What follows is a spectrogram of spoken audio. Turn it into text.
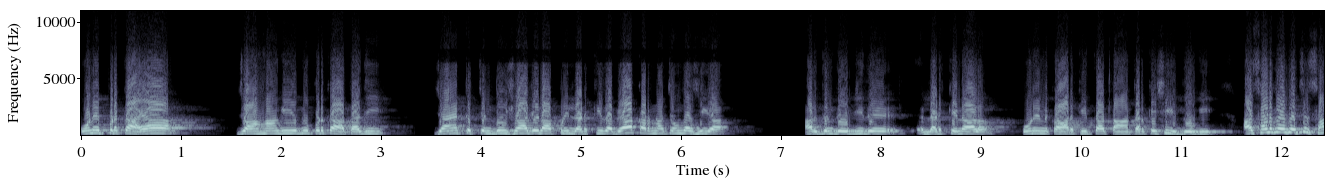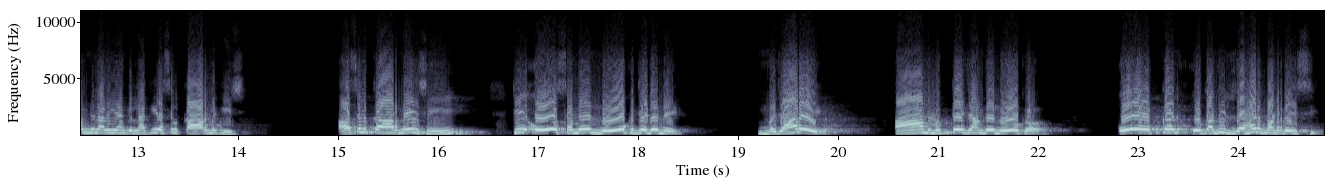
ਉਹਨੇ ਭੜਕਾਇਆ ਜਹਾਂਗੀਰ ਨੂੰ ਭੜਕਾਤਾ ਜੀ। ਜਾਂ ਇੱਕ ਚੰਦੂ ਸ਼ਾਹ ਜਿਹੜਾ ਆਪਣੀ ਲੜਕੀ ਦਾ ਵਿਆਹ ਕਰਨਾ ਚਾਹੁੰਦਾ ਸੀਗਾ, ਅਰਜਨ ਦੇਵ ਜੀ ਦੇ ਲੜਕੇ ਨਾਲ, ਉਹਨੇ ਇਨਕਾਰ ਕੀਤਾ, ਤਾਂ ਕਰਕੇ ਸ਼ਹੀਦ ਹੋ ਗਈ। ਅਸਲ ਦੇ ਵਿੱਚ ਸਮਝਣ ਵਾਲੀਆਂ ਗੱਲਾਂ ਕੀ, ਅਸਲ ਕਾਰਨ ਕੀ ਸੀ? ਅਸਲ ਕਾਰਨ ਇਹ ਸੀ ਕਿ ਉਸ ਸਮੇਂ ਲੋਕ ਜਿਹੜੇ ਨੇ ਮਜਾਰੇ, ਆਮ ਲੁੱਟੇ ਜਾਂਦੇ ਲੋਕ, ਉਹ ਇੱਕ ਉਦਾਂ ਦੀ ਲਹਿਰ ਬਣ ਰਹੀ ਸੀ।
